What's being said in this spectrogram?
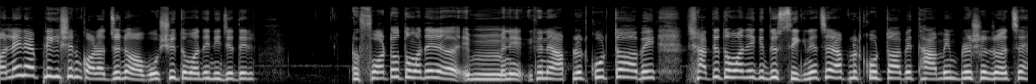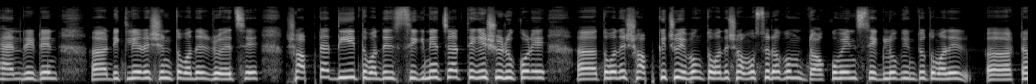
অনলাইন অ্যাপ্লিকেশন করার জন্য অবশ্যই তোমাদের নিজেদের ফটো তোমাদের মানে এখানে আপলোড করতে হবে। সাথে তোমাদের কিন্তু সিগনেচার আপলোড করতে হবে। থাম ইমপ্রেশন রয়েছে হ্যান্ড রিটেন ডিক্লারেশন তোমাদের রয়েছে। সবটা দিয়ে তোমাদের সিগনেচার থেকে শুরু করে তোমাদের সব কিছু এবং তোমাদের সমস্ত রকম ডকুমেন্টস সেগুলো কিন্তু তোমাদের একটা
